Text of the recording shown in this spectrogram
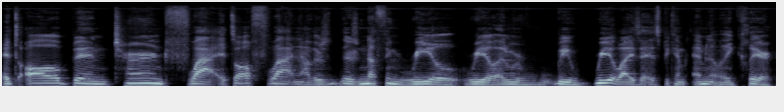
it's all been turned flat it's all flat now there's there's nothing real real and we we realize that it's become eminently clear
